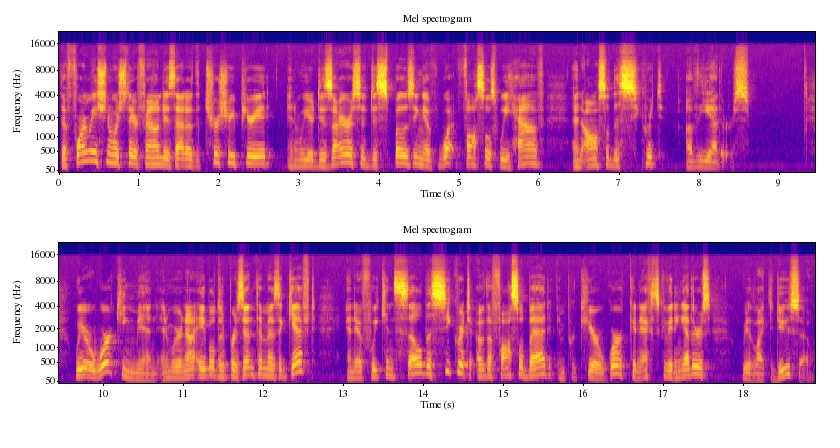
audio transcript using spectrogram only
The formation in which they are found is that of the tertiary period, and we are desirous of disposing of what fossils we have and also the secret of the others. We are working men, and we are not able to present them as a gift, and if we can sell the secret of the fossil bed and procure work in excavating others, we would like to do so.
